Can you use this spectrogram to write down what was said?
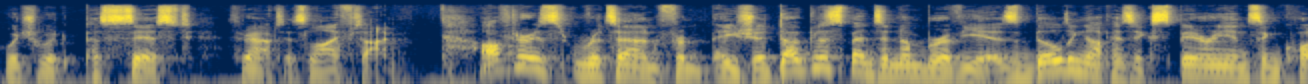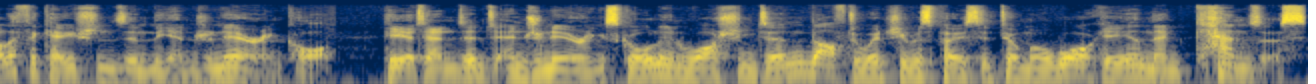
which would persist throughout his lifetime. After his return from Asia, Douglas spent a number of years building up his experience and qualifications in the engineering corps. He attended engineering school in Washington, after which he was posted to Milwaukee and then Kansas.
